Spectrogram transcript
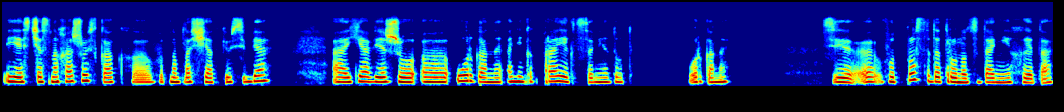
Я сейчас нахожусь как э, вот на площадке у себя. А я вижу э, органы, они как проекциями идут, органы. Э, вот просто дотронуться до них это,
